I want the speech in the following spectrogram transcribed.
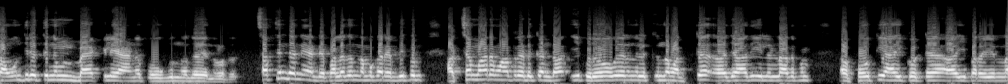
സൗന്ദര്യത്തിനും ബാക്കിലെയാണ് പോകുന്നത് എന്നുള്ളത്. സത്യം തന്നെയാണ് പലതും നമുക്കറിയാം. ഇപ്പം അച്ഛന്മാരെ മാത്രം എടുക്കേണ്ട. ഈ പുരോഗതി നിൽക്കുന്ന മറ്റ് ജാതിയിലുള്ള അതിപ്പം പോത്തി ആയിക്കോട്ടെ ഈ പറയുന്ന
